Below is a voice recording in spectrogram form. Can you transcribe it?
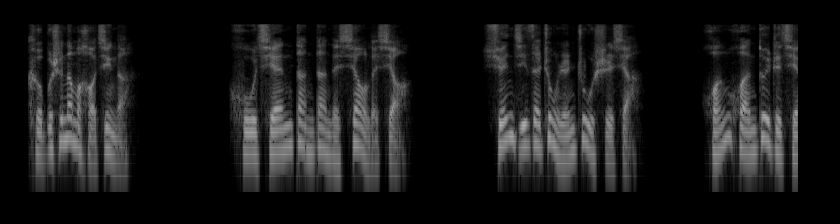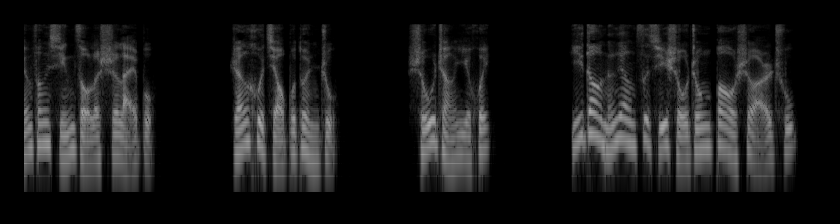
可不是那么好进的。虎钳淡淡的笑了笑，旋即在众人注视下，缓缓对着前方行走了十来步，然后脚步顿住，手掌一挥，一道能量自其手中爆射而出，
